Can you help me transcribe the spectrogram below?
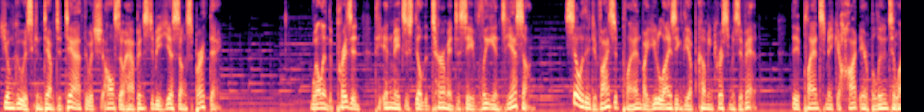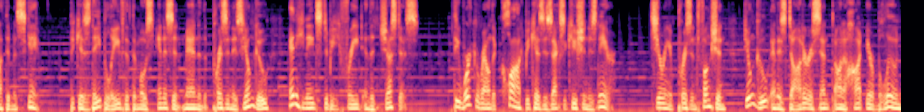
Younggu is condemned to death, which also happens to be Yesung's birthday. While in the prison, the inmates are still determined to save Lee and Yesung, so they devise a plan by utilizing the upcoming Christmas event. They plan to make a hot air balloon to let them escape, because they believe that the most innocent man in the prison is Younggu and he needs to be freed in the justice. They work around the clock because his execution is near. During a prison function, Younggu and his daughter are sent on a hot air balloon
